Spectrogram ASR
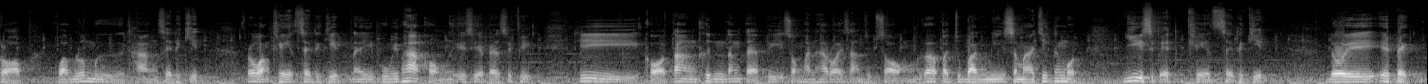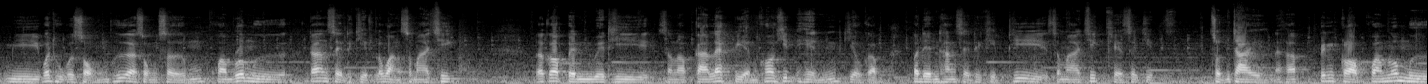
กรอบความร่วมมือทางเศรษฐกิจ ระหว่างเขตเศรษฐกิจในภูมิภาคของเอเชียแปซิฟิกที่ก่อตั้งขึ้นตั้งแต่ปี 2532แล้วก็ปัจจุบันมีสมาชิกทั้งหมด 21 เขตเศรษฐกิจ โดย เอเปกมีวัตถุประสงค์เพื่อส่งเสริมความร่วมมือด้านเศรษฐกิจระหว่างสมาชิก แล้วก็เป็นเวทีสำหรับการแลกเปลี่ยนข้อคิดเห็นเกี่ยวกับประเด็นทางเศรษฐกิจที่สมาชิกเขตเศรษฐกิจสนใจนะครับ เป็นกรอบความร่วมมือ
